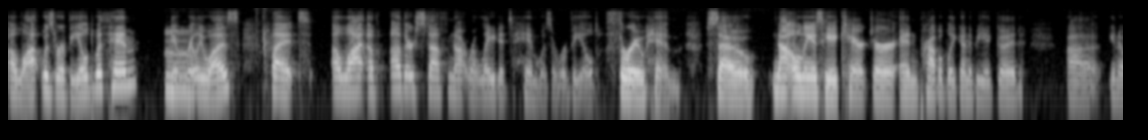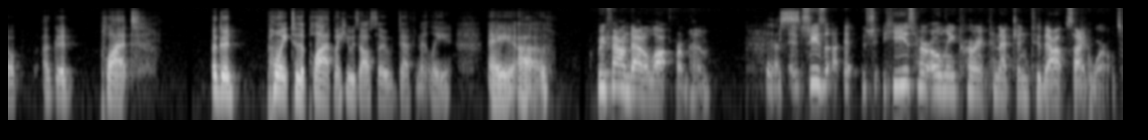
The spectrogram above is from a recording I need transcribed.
a lot was revealed with him. It Mhm. really was. But a lot of other stuff not related to him was revealed through him. So not only is he a character and probably going to be a good, uh, you know, a good plot, a good point to the plot, but he was also definitely a uh, we found out a lot from him. yes, She's uh, he's her only current connection to the outside world.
